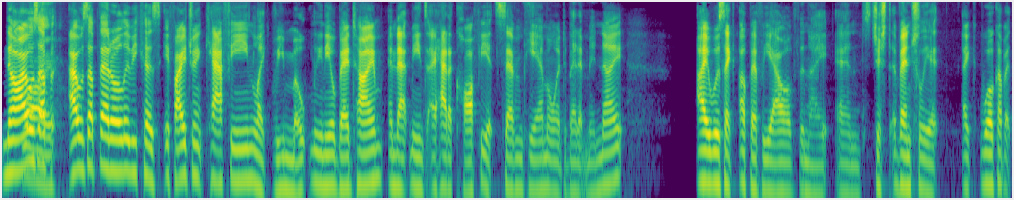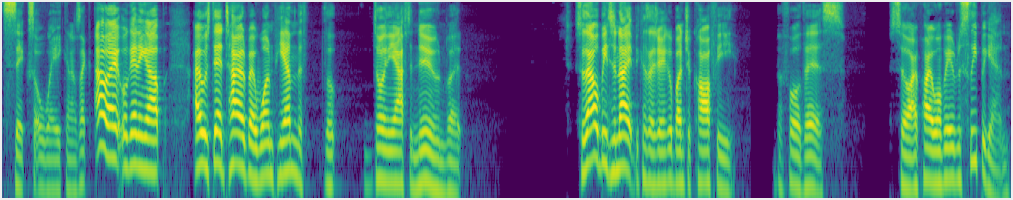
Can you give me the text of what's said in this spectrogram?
No, I was up. I was up that early because if I drink caffeine like remotely near bedtime, and that means I had a coffee at seven p.m. and went to bed at midnight, I was like up every hour of the night, and just eventually at like woke up at six awake, and I was like, all right, we're getting up. I was dead tired by one p.m. The, the during the afternoon, but so that will be tonight because I drank a bunch of coffee before this, so I probably won't be able to sleep again.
